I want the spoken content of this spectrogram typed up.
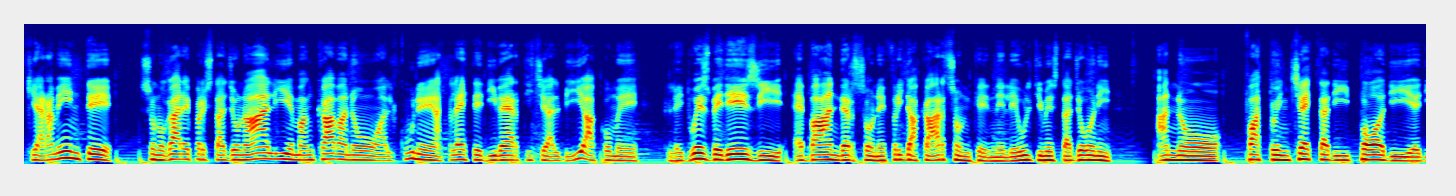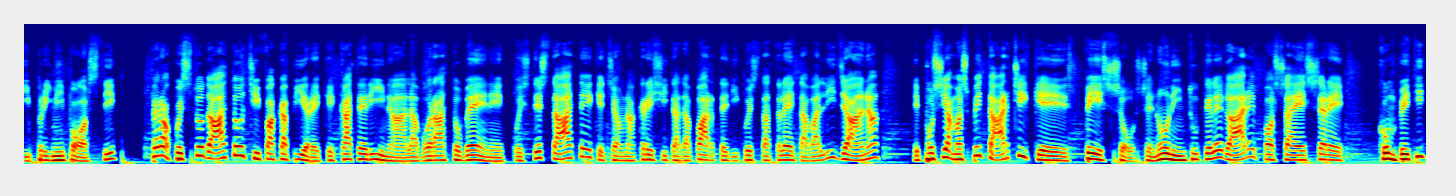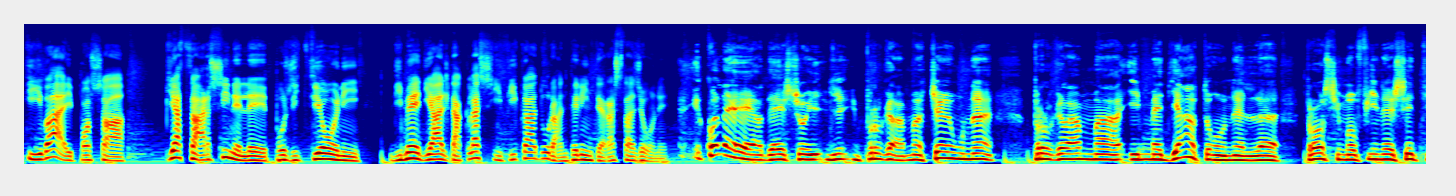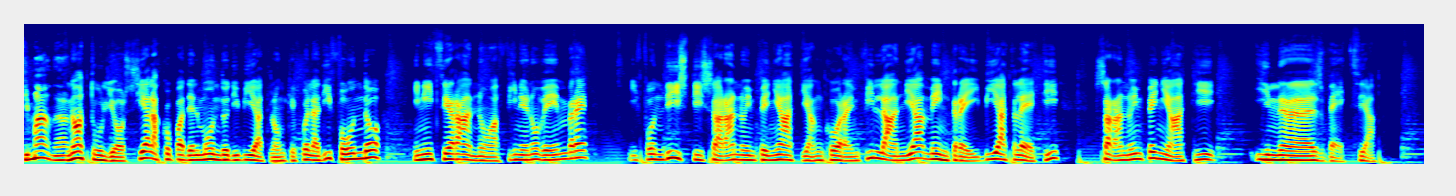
Chiaramente sono gare prestagionali e mancavano alcune atlete di vertice al via come le due svedesi Ebba Anderson e Frida Carson che nelle ultime stagioni hanno fatto incetta di podi e di primi posti. Però questo dato ci fa capire che Caterina ha lavorato bene quest'estate, che c'è una crescita da parte di questa atleta valligiana e possiamo aspettarci che spesso, se non in tutte le gare, possa essere competitiva e possa piazzarsi nelle posizioni di media-alta classifica durante l'intera stagione. E qual è adesso il, il, programma? C'è un programma immediato nel prossimo fine settimana? No Tullio, sia la Coppa del Mondo di Biathlon che quella di fondo inizieranno a fine novembre. I fondisti saranno impegnati ancora in Finlandia, mentre i biatleti saranno impegnati in uh, Svezia.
